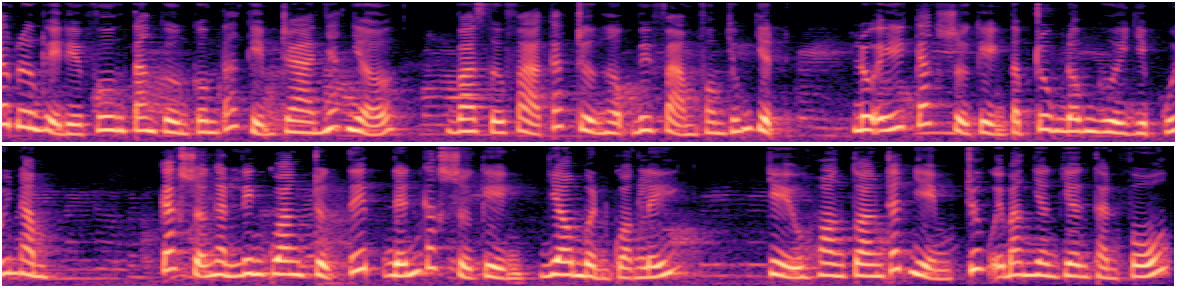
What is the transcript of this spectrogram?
Các đơn vị địa phương tăng cường công tác kiểm tra, nhắc nhở và xử phạt các trường hợp vi phạm phòng chống dịch, lưu ý các sự kiện tập trung đông người dịp cuối năm. Các sở ngành liên quan trực tiếp đến các sự kiện do mình quản lý, chịu hoàn toàn trách nhiệm trước Ủy ban nhân dân thành phố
